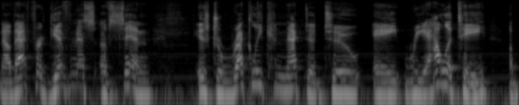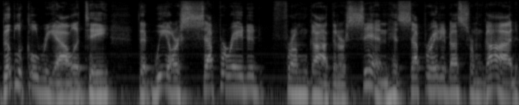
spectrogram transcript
Now, that forgiveness of sin is directly connected to a reality, a biblical reality, that we are separated from God, that our sin has separated us from God,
